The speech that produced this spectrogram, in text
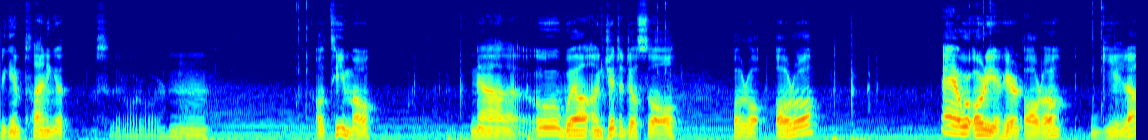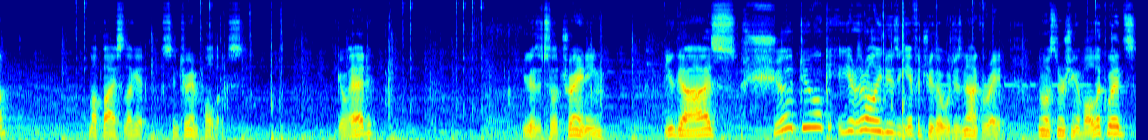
Begin planning a... Hmm. Ultimo. Now, oh, well, Angenta del Sol. Oro? Oro? Eh, we're already here in Oro. Gila. Malpais Legate. Centurion Pollux. Go ahead. You guys are still training. You guys should do okay. You're only using infantry, though, which is not great. The most nourishing of all liquids.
